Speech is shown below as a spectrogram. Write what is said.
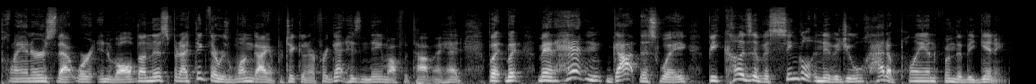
planners that were involved on this, but I think there was one guy in particular, I forget his name off the top of my head, but, but Manhattan got this way because of a single individual who had a plan from the beginning.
